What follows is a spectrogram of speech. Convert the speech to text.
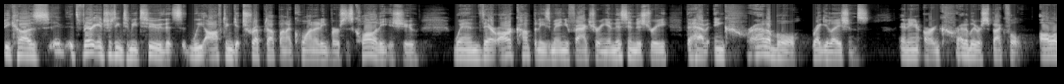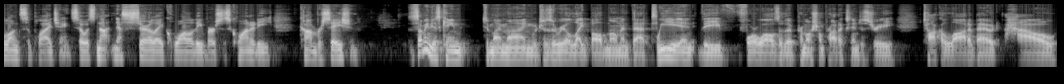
because it's very interesting to me too that we often get tripped up on a quantity versus quality issue when there are companies manufacturing in this industry that have incredible regulations and are incredibly respectful all along the supply chain. So it's not necessarily a quality versus quantity conversation. Something just came to my mind, which was a real light bulb moment that we in the four walls of the promotional products industry talk a lot about how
